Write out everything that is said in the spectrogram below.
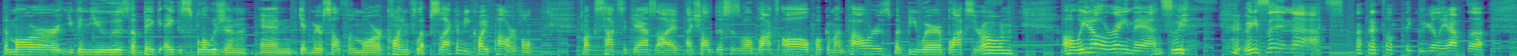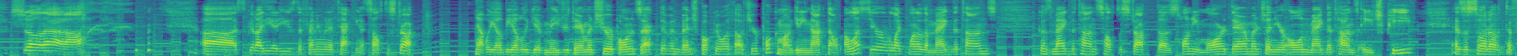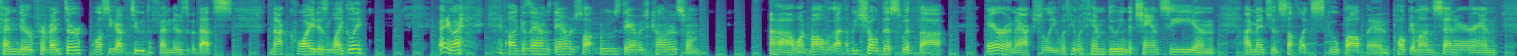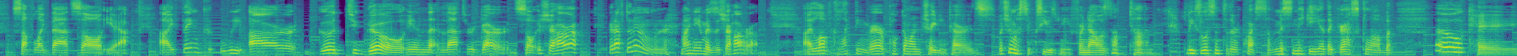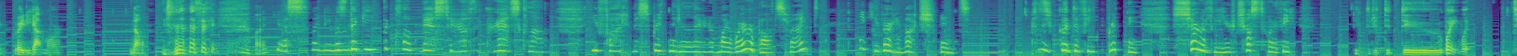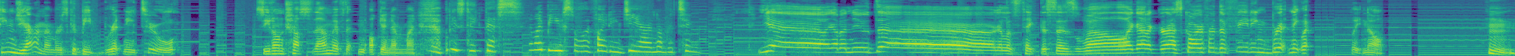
the more you can use the big egg explosion and get yourself a more coin flips, so that can be quite powerful. Muk's Toxic Gas, I, I shall this as well, blocks all Pokemon powers, but beware, blocks your own. Oh, we know Rain Dance. We we say that. I don't think we really have to show that off. uh, it's a good idea to use defending when attacking at self-destruct. That way you'll be able to give major damage to your opponent's active and bench Pokemon without your Pokemon getting knocked out. Unless you're like one of the Magnetons, because Magneton Self-Destruct does 20 more damage than your own Magneton's HP as a sort of defender-preventer. Unless you have two defenders, but that's not quite as likely. Anyway, Alakazam's damage moves damage counters from... Uh, well, uh, we showed this with uh, Aaron, actually, with, with him doing the Chansey, and I mentioned stuff like Scoop Up and Pokemon Center and stuff like that, so yeah. I think we are good to go in that regard. So, Ishihara, good afternoon! My name is Ishihara. I love collecting rare Pokemon trading cards, but you must excuse me, for now is not the time. Please listen to the requests of Miss Nikki at the Grass Club. Okay. Wait, you got more? No. uh, yes, my name is Nikki, the club master of the Grass Club. You followed Miss Brittany to learn of my whereabouts, right? Thank you very much, Mint. You could defeat Brittany. Surely you're trustworthy. Do, do, do, wait, wait. Team GR members could beat Brittany too. So you don't trust them if they- Okay, never mind. Please take this. It might be useful in fighting GR number two. Yeah, I got a new deck! Let's take this as well. I got a grass core for defeating Brittany. Wait, wait, no. Hmm.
